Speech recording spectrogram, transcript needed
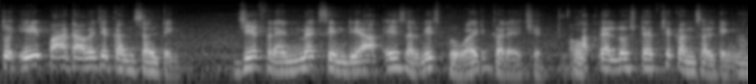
તો એ પાર્ટ આવે છે કન્સલ્ટિંગ જે ફ્રેન્ડમેક્સ ઇન્ડિયા એ સર્વિસ પ્રોવાઈડ કરે છે. આ પહેલો સ્ટેપ છે કન્સલ્ટિંગનો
